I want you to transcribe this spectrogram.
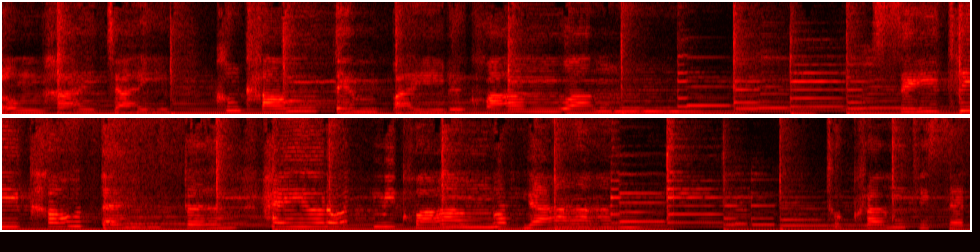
ลมหายใจของเขาเต็มไปด้วยความหวัง สีที่เขาแต่งเติมให้รถมีความงดงาม ครั้งที่เสร็จ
